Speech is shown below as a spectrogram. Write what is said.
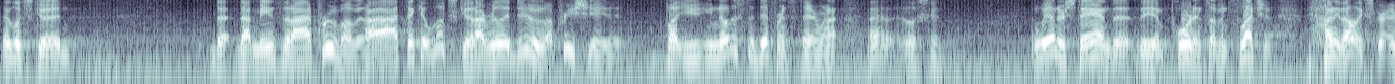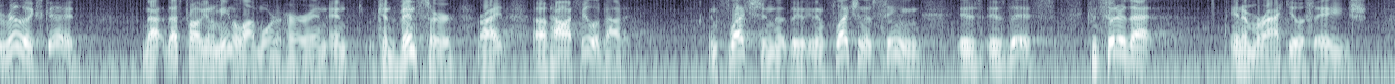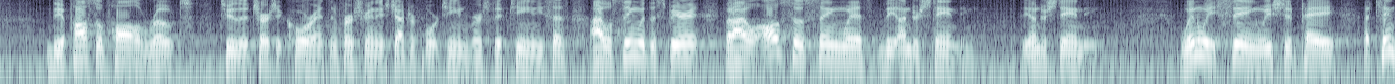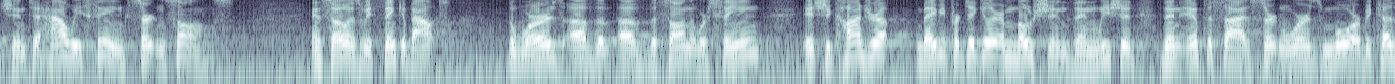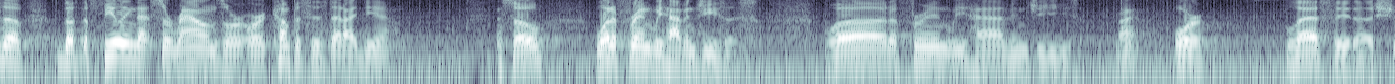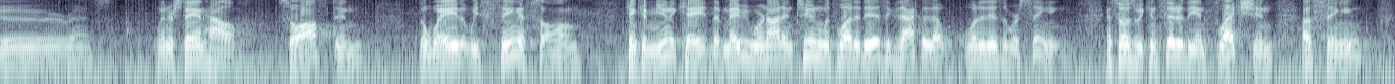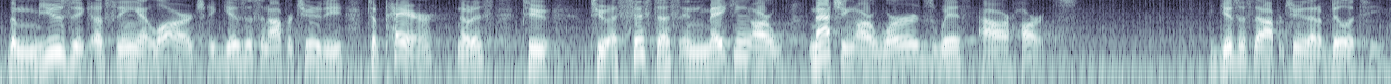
it looks good. That, that means that I approve of it. I, I think it looks good. I really do appreciate it. But you, you notice the difference there when I, eh, it looks good. And we understand the, the importance of inflection. Honey, that looks great. It really looks good. That, that's probably going to mean a lot more to her and, and convince her, right, of how I feel about it. Inflection, the, the inflection of singing is, is this Consider that in a miraculous age. The Apostle Paul wrote to the church at Corinth in 1 Corinthians chapter 14, verse 15. He says, I will sing with the Spirit, but I will also sing with the understanding. The understanding. When we sing, we should pay attention to how we sing certain songs. And so, as we think about the words of the, of the song that we're singing, it should conjure up maybe particular emotions, and we should then emphasize certain words more because of the, the feeling that surrounds or, or encompasses that idea. And so, what a friend we have in Jesus. What a friend we have in Jesus, right? Or, blessed assurance. We understand how so often the way that we sing a song can communicate that maybe we're not in tune with what it is exactly that what it is that we're singing. And so as we consider the inflection of singing, the music of singing at large, it gives us an opportunity to pair, notice, to to assist us in making our matching our words with our hearts. It gives us that opportunity, that ability.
